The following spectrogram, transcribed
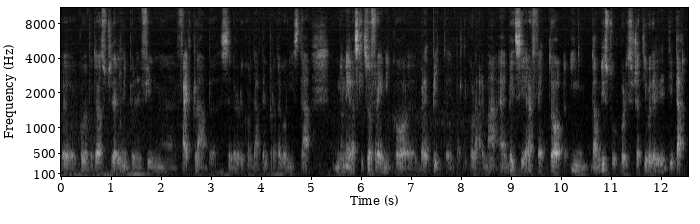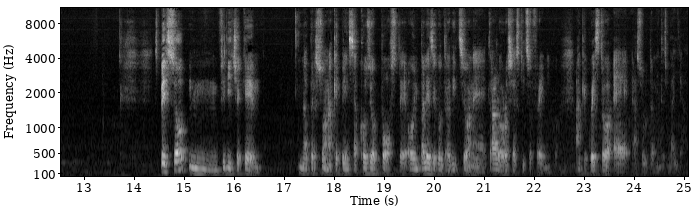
eh, come poteva succedere ad esempio nel film eh, Fight Club, se ve lo ricordate, il protagonista non era schizofrenico, Brad Pitt in particolare, ma bensì era affetto in, da un disturbo dissociativo dell'identità. Spesso mh, mm, si dice che una persona che pensa cose opposte o in palese contraddizione tra loro sia schizofrenico. Anche questo è assolutamente sbagliato.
